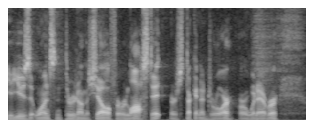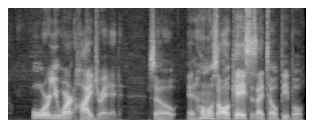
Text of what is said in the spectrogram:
You used it once and threw it on the shelf or lost it or stuck it in a drawer or whatever. Or you weren't hydrated. So in almost all cases, I tell people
